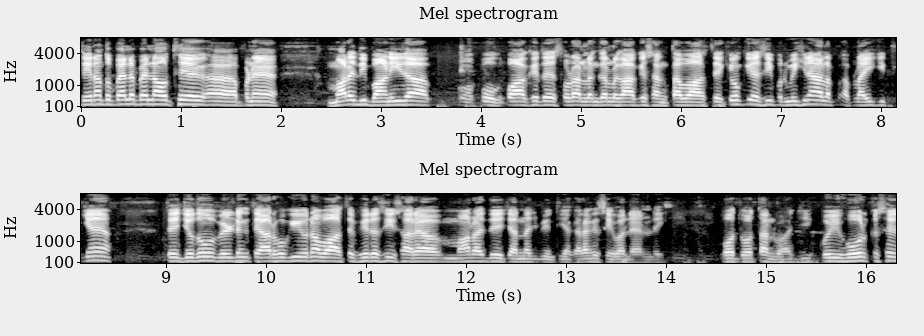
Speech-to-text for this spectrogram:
13 ਤੋਂ ਪਹਿਲਾਂ ਪਹਿਲਾਂ ਉੱਥੇ ਆਪਣੇ ਮਹਾਰਾਜ ਦੀ ਬਾਣੀ ਦਾ ਭੋਗ ਪਾ ਕੇ ਤੇ ਥੋੜਾ ਲੰਗਰ ਲਗਾ ਕੇ ਸੰਗਤਾਂ ਵਾਸਤੇ ਕਿਉਂਕਿ ਅਸੀਂ ਪਰਮਿਸ਼ਨਾਂ ਅਪਲਾਈ ਕੀਤੀਆਂ ਆ। ਤੇ ਜਦੋਂ ਬਿਲਡਿੰਗ ਤਿਆਰ ਹੋ ਗਈ ਉਹਨਾਂ ਵਾਸਤੇ ਫਿਰ ਅਸੀਂ ਸਾਰਾ ਮਹਾਰਾਜ ਦੇ ਚਰਨਾਂ 'ਚ ਬੇਨਤੀਆਂ ਕਰਾਂਗੇ ਸੇਵਾ ਲੈਣ ਲਈ। ਬਹੁਤ ਬਹੁਤ ਧੰਨਵਾਦ ਜੀ। ਕੋਈ ਹੋਰ ਕਿਸੇ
